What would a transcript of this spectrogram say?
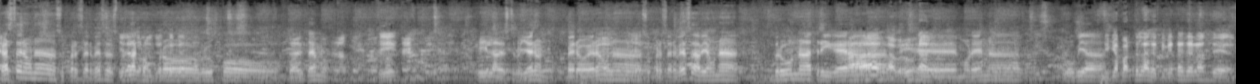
Casta era una super cerveza, después la la compró Casta? Grupo Cuauhtémoc La compró Sí. Cuauhtémoc. y la destruyeron, pero era La una super cerveza, había una bruna, triguera, Ah, la bruna. eh, morena, rubia, Y que aparte las etiquetas eran de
